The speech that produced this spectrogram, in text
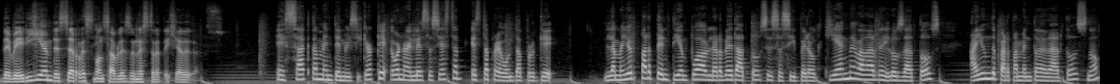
deberían de ser responsables de una estrategia de datos. Exactamente, Luis. Y creo que, bueno, les hacía esta, esta pregunta porque la mayor parte del tiempo hablar de datos es así, pero ¿quién me va a dar los datos? Hay un departamento de datos, ¿no?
